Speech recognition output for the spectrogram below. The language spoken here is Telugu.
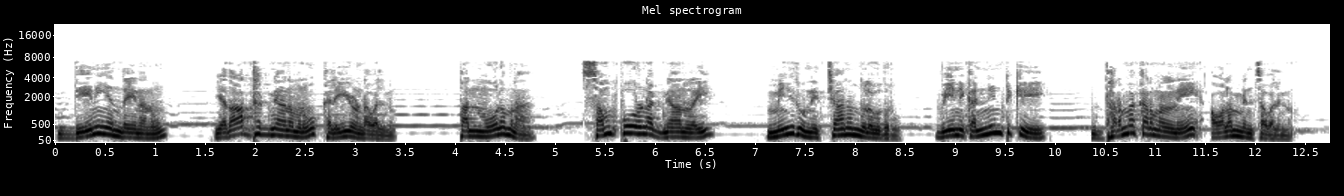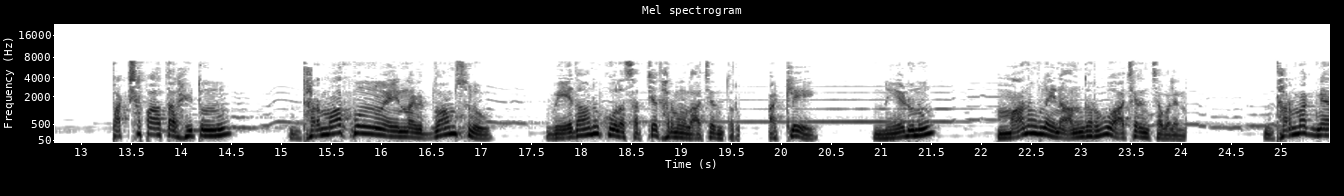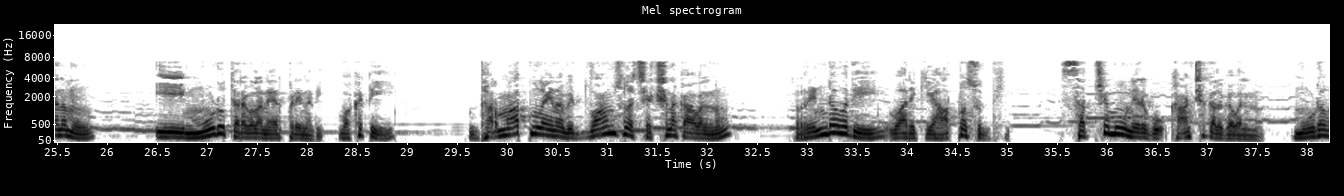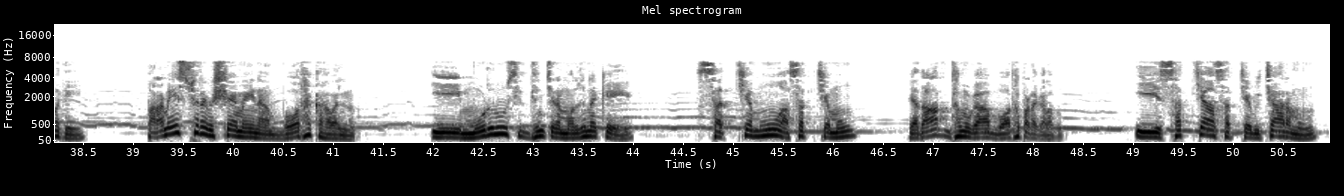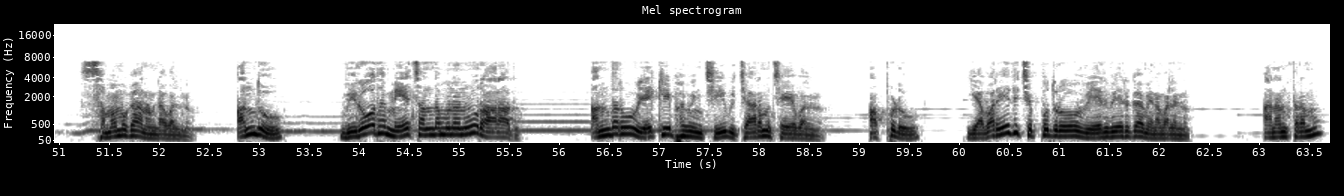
దేని ఎందైనను యథార్థ జ్ఞానమును కలిగి ఉండవలను తన్మూలమున సంపూర్ణ జ్ఞానులై మీరు నిత్యానందులవుదురు వీనికన్నింటికీ ధర్మకర్మల్ని అవలంబించవలెను. పక్షపాతరహితులను ధర్మాత్ములను అయిన విద్వాంసులు వేదానుకూల సత్యధర్మములాచరింతురు అట్లే నేడును మానవులైన అందరూ ఆచరించవలెను. ధర్మజ్ఞానము ఈ మూడు తెరగుల నేర్పడినది ఒకటి ధర్మాత్ములైన విద్వాంసుల శిక్షణ కావలను. రెండవది వారికి ఆత్మశుద్ధి సత్యము నెరుగు కాంక్ష కలుగవలను. మూడవది పరమేశ్వర విషయమైన బోధ కావలను. ఈ మూడును సిద్ధించిన మధునకే సత్యము అసత్యము యథార్థముగా బోధపడగలదు. ఈ సత్యాసత్య విచారము సమముగానుండవలను. అందు విరోధమే చందమునను రారాదు. అందరూ ఏకీభవించి విచారము చేయవలను. అప్పుడు ఎవరేది చెప్పుదురో వేరువేరుగా వినవలెను. అనంతరము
